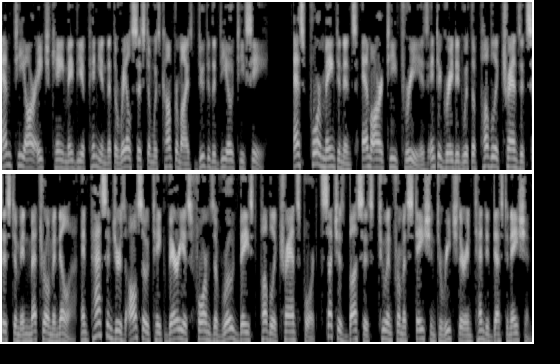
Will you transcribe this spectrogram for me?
MTRHK made the opinion that the rail system was compromised due to the DOTC's poor maintenance. MRT-3 is integrated with the public transit system in Metro Manila, and passengers also take various forms of road-based public transport, such as buses, to and from a station to reach their intended destination.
